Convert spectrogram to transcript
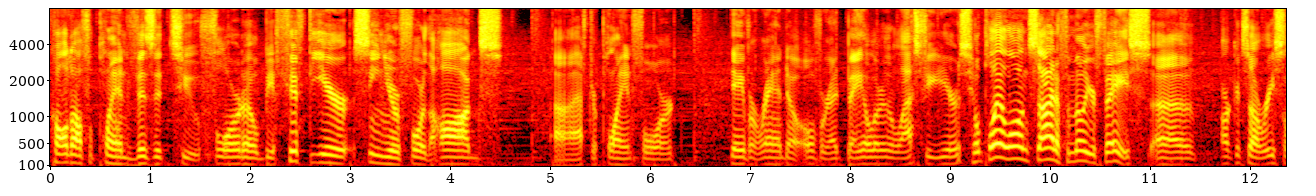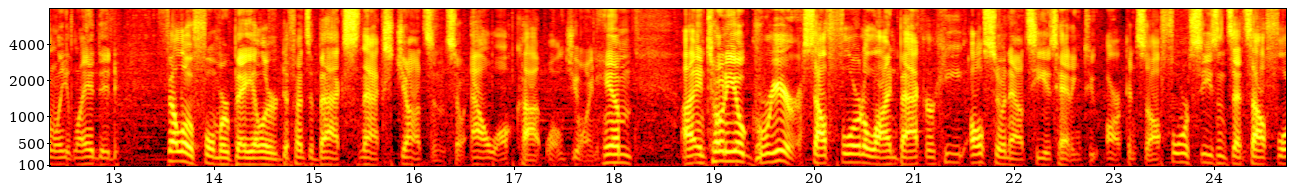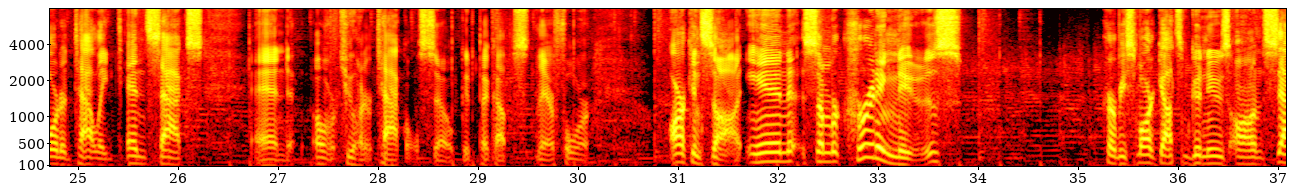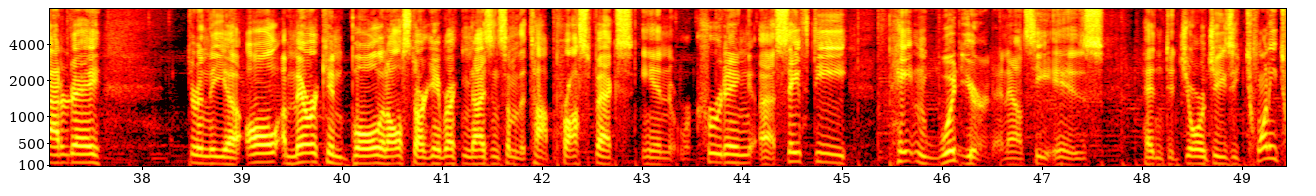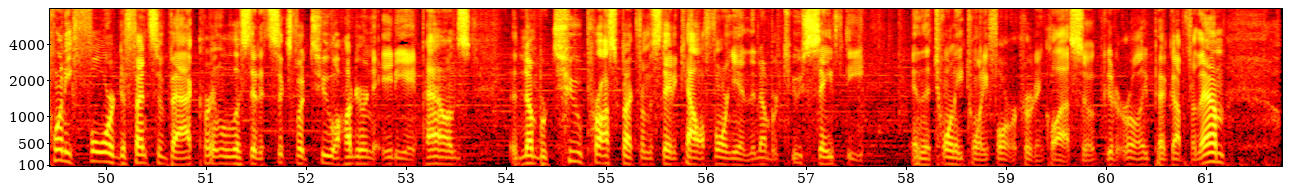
Called off a planned visit to Florida. Will be a fifth-year senior for the Hogs uh, after playing for Dave Aranda over at Baylor the last few years. He'll play alongside a familiar face. Uh, Arkansas recently landed fellow former Baylor defensive back Snacks Johnson, so Al Walcott will join him. Uh, Antonio Grier, South Florida linebacker, he also announced he is heading to Arkansas. Four seasons at South Florida, tallied 10 sacks and over 200 tackles. So good pickups there for Arkansas. In some recruiting news, Kirby Smart got some good news on Saturday during the uh, All American Bowl and All Star game, recognizing some of the top prospects in recruiting. Uh, safety Peyton Woodyard announced he is heading to Georgia. He's a 2024 defensive back, currently listed at 6'2, 188 pounds. The number two prospect from the state of California and the number two safety in the 2024 recruiting class. So good early pickup for them.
